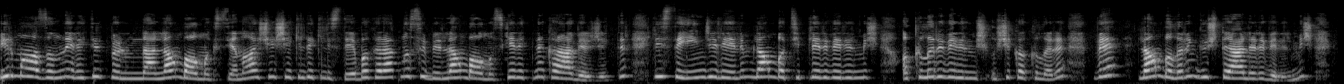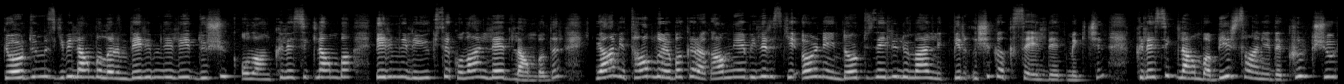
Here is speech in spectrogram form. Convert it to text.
Bir mağazanın elektrik bölümünden lamba almak isteyen Ayşe şekildeki listeye bakarak nasıl bir lamba alması gerektiğine karar verecektir. Listeyi inceleyelim. Lamba tipleri verilmiş, akıları verilmiş, ışık akıları ve lambaların güç değerleri verilmiş. Gördüğümüz gibi lambaların verimliliği düşük olan klasik lamba, verimliliği yüksek olan led lambadır. Yani tabloya bakarak anlayabiliriz ki örneğin 450 lümenlik bir ışık akısı elde etmek için klasik lamba 1 saniyede 40 jül,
